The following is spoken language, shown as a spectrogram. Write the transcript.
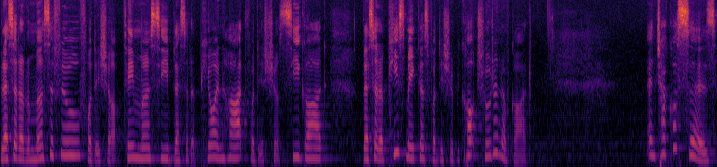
Blessed are the merciful, for they shall obtain mercy. Blessed are pure in heart, for they shall see God. Blessed are peacemakers, for they shall be called children of God. And Chakos says,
